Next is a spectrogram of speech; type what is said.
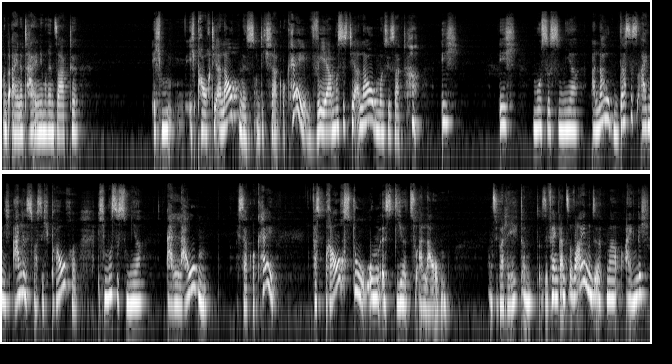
Und eine Teilnehmerin sagte, ich, ich brauche die Erlaubnis. Und ich sage, okay, wer muss es dir erlauben? Und sie sagt, ha, ich, ich muss es mir erlauben. Das ist eigentlich alles, was ich brauche. Ich muss es mir erlauben. Ich sage, okay, was brauchst du, um es dir zu erlauben? Und sie überlegt und sie fängt an zu weinen und sie sagt mal, eigentlich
